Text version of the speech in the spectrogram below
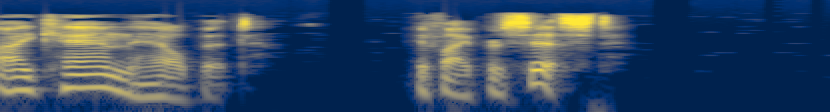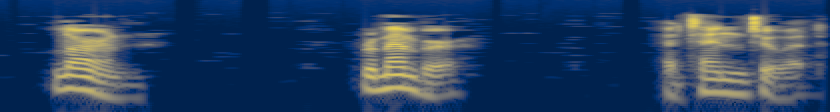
I can help it if I persist. Learn. Remember. Attend to it,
